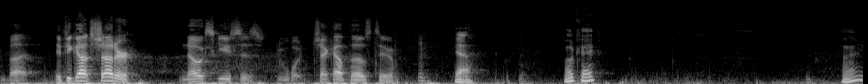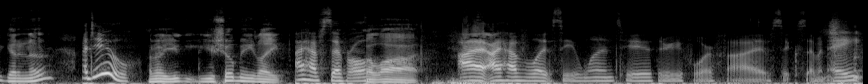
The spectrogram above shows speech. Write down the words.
But if you got Shudder, no excuses. W- Check out those two. Yeah. Okay. All right, you got another? I do. I know you you showed me like I have several. a lot. I, I have let's see, one, two, three, four, five, six, seven, eight.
